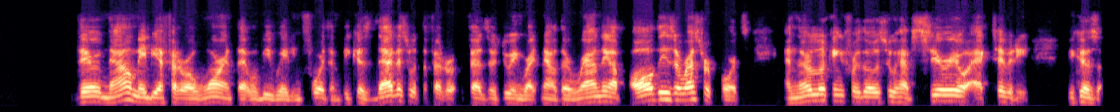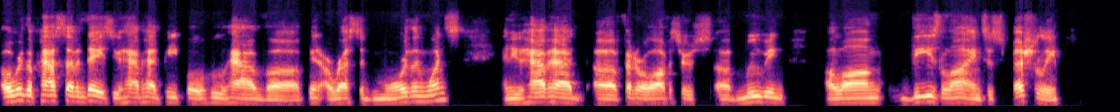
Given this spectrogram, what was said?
there now may be a federal warrant that will be waiting for them because that is what the federal feds are doing right now. They're rounding up all these arrest reports and they're looking for those who have serial activity because over the past seven days you have had people who have uh, been arrested more than once and you have had uh, federal officers uh, moving along these lines especially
